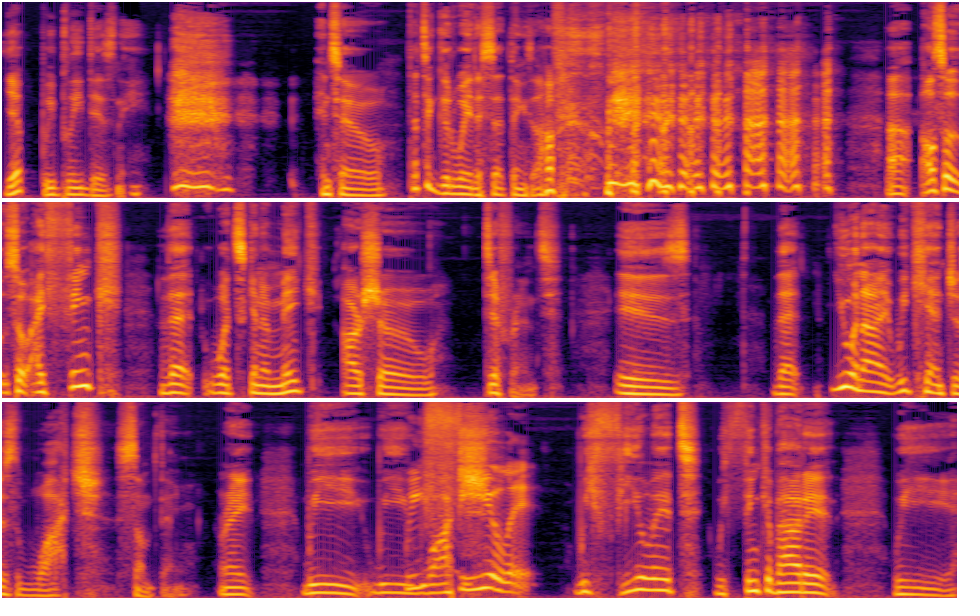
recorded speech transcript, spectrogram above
yep, we bleed Disney. and so that's a good way to set things off. uh, also, so I think that what's going to make our show different is that you and I we can't just watch something, right? We we, We watch feel it. we feel it, we think about it. We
